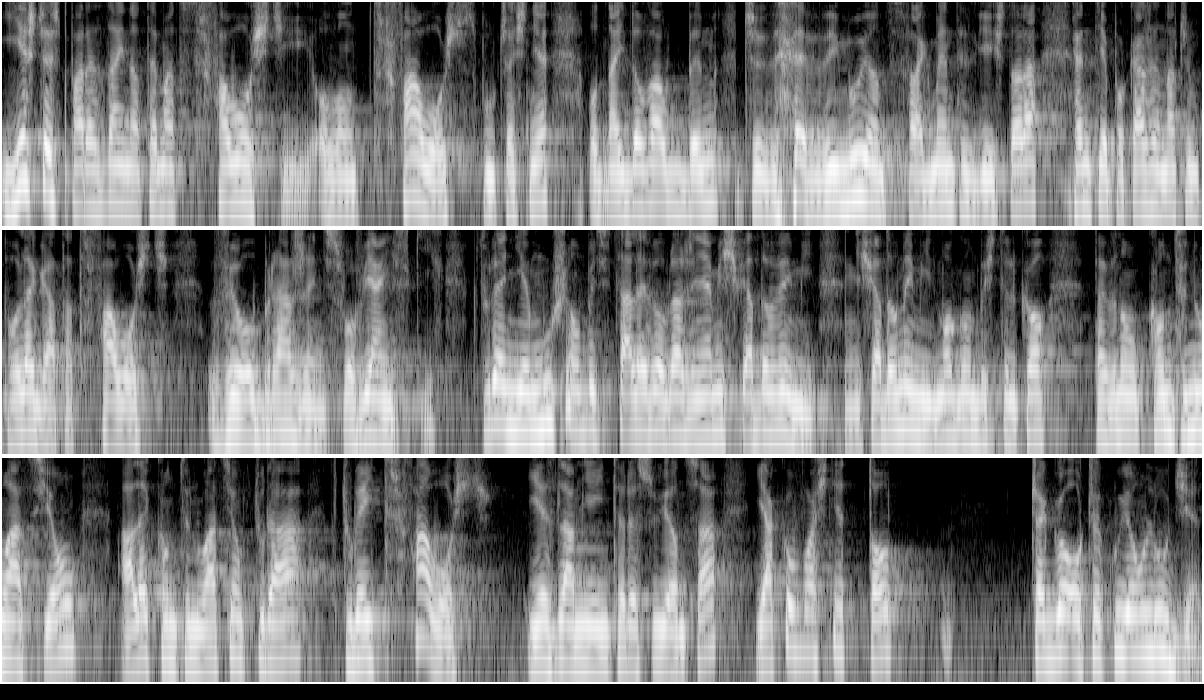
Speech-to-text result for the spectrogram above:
I jeszcze parę zdań na temat trwałości. Ową trwałość współcześnie odnajdowałbym, czy wyjmując fragmenty z Gejsztora, chętnie pokażę, na czym polega ta trwałość wyobrażeń słowiańskich, które nie muszą być wcale wyobrażeniami świadomymi. Świadomymi mogą być tylko pewną kontynuacją, ale kontynuacją, która, której trwałość jest dla mnie interesująca, jako właśnie to, czego oczekują ludzie,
